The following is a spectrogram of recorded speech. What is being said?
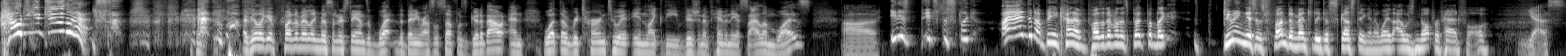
How do you do that? I feel like it fundamentally misunderstands what the Benny Russell stuff was good about and what the return to it in like the vision of him in the asylum was. Uh, it is it's just like I ended up being kind of positive on this book, but like doing this is fundamentally disgusting in a way that I was not prepared for. yes.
